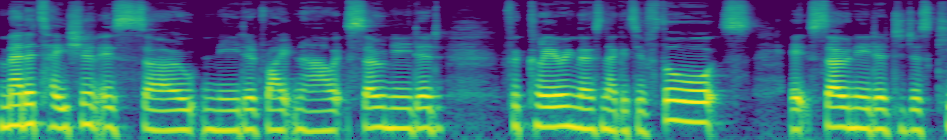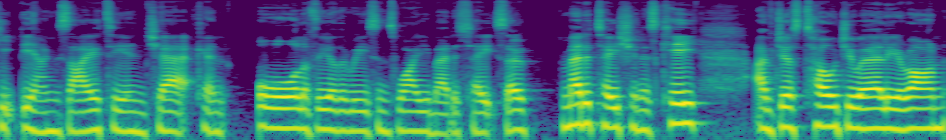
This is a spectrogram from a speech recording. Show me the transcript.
meditation is so needed right now. It's so needed for clearing those negative thoughts. It's so needed to just keep the anxiety in check and all of the other reasons why you meditate. So, meditation is key. I've just told you earlier on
